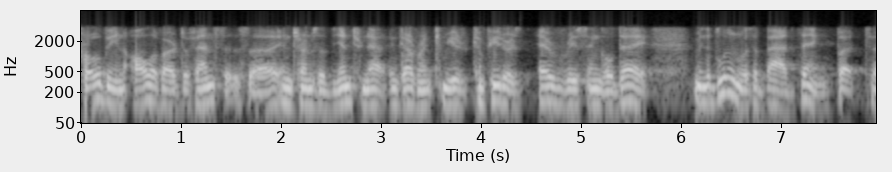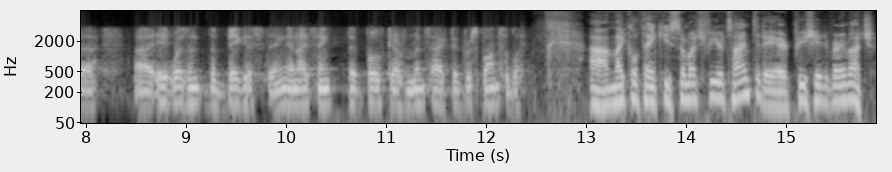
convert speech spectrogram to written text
probing all of our defenses uh, in terms of the internet and government commu- computers every single day. I mean, the balloon was a bad thing, but uh, uh, it wasn't the biggest thing, and I think that both governments acted responsibly. Michael, thank you so much for your time today. I appreciate it very much.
